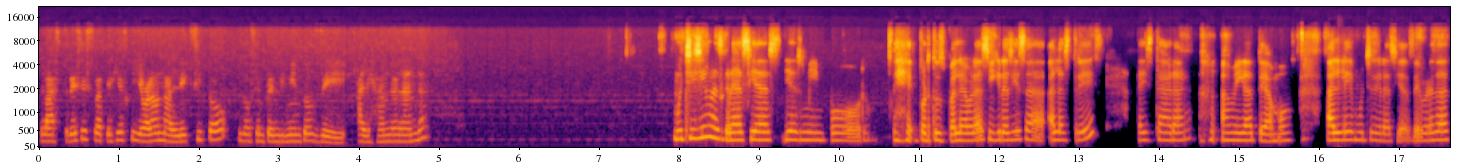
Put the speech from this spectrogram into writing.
las tres estrategias que llevaron al éxito los emprendimientos de Alejandra Landa? Muchísimas gracias, Yasmin, por, por tus palabras y gracias a, a las tres. Ahí está Ara, amiga, te amo. Ale, muchas gracias, de verdad.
